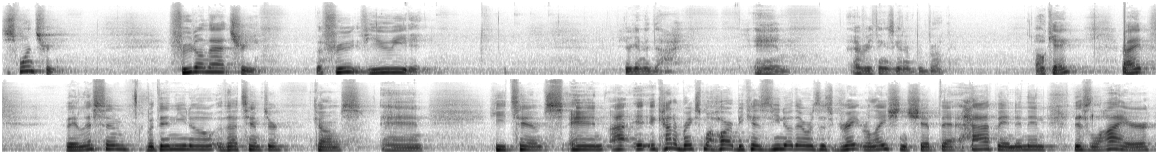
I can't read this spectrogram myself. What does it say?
Just one tree. Fruit on that tree. The fruit, if you eat it, you're going to die, and everything's going to be broken. Okay, right? They listen, but then you know the tempter comes and he tempts. And I, it, it kind of breaks my heart because, you know, there was this great relationship that happened. And then this liar,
